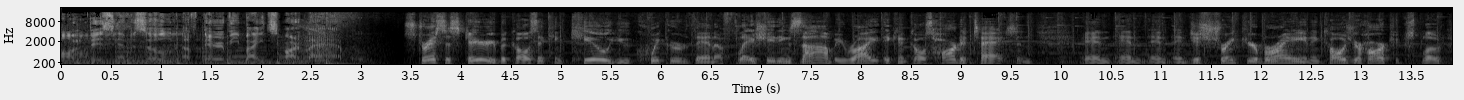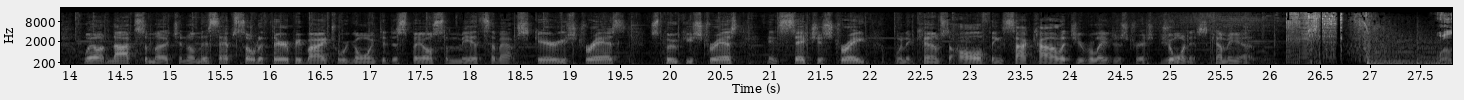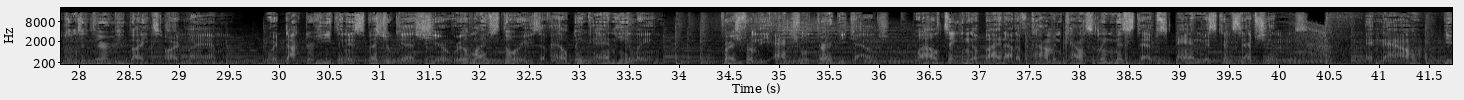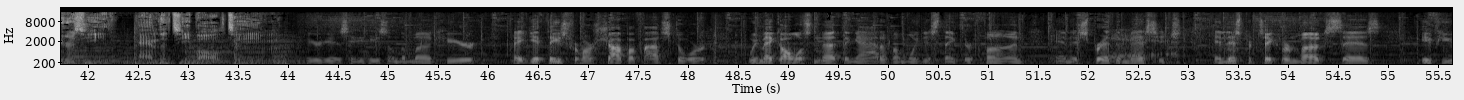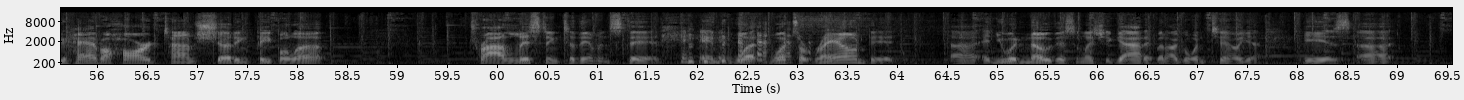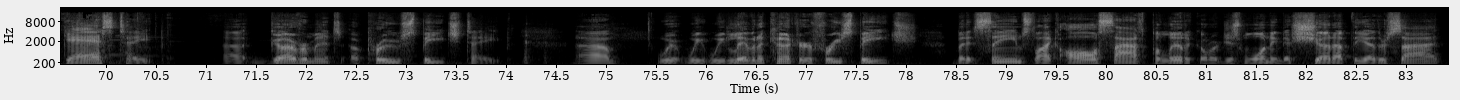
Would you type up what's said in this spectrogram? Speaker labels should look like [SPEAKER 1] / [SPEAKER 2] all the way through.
[SPEAKER 1] on this episode of Therapy Bites Art Lab.
[SPEAKER 2] Stress is scary because it can kill you quicker than a flesh eating zombie, right? It can cause heart attacks and, and, and, and, and just shrink your brain and cause your heart to explode. Well, not so much. And on this episode of Therapy Bites, we're going to dispel some myths about scary stress, spooky stress, and set you straight when it comes to all things psychology related to stress. Join us coming up.
[SPEAKER 1] Welcome to Therapy Bites Art Lab, where Dr. Heath and his special guests share real life stories of helping and healing. Fresh from the actual therapy couch, while taking a bite out of common counseling missteps and misconceptions. And now, here's Heath and the T Ball team.
[SPEAKER 2] Here he is. He, he's on the mug here. Hey, get these from our Shopify store. We make almost nothing out of them. We just think they're fun and they spread the message. And this particular mug says, if you have a hard time shutting people up, try listening to them instead. and what what's around it, uh, and you wouldn't know this unless you got it, but I'll go and tell you, is uh, gas tape, uh, government approved speech tape. Um, we, we, we live in a country of free speech, but it seems like all sides political are just wanting to shut up the other side.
